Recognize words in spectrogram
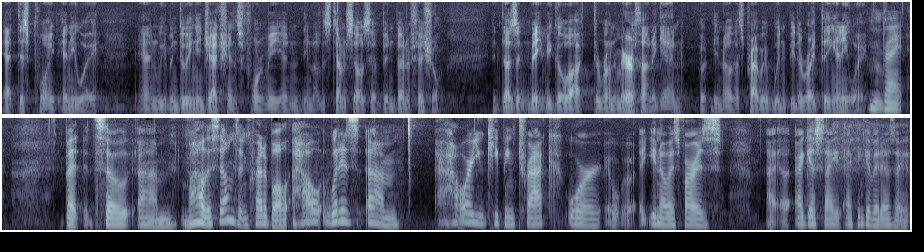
at this point anyway. And we've been doing injections for me and you know the stem cells have been beneficial. It doesn't make me go out to run a marathon again, but you know that's probably wouldn't be the right thing anyway. Right. But so, um, wow, this sounds incredible. How, what is, um, how are you keeping track or, you know, as far as, I, I guess I, I think of it as a,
